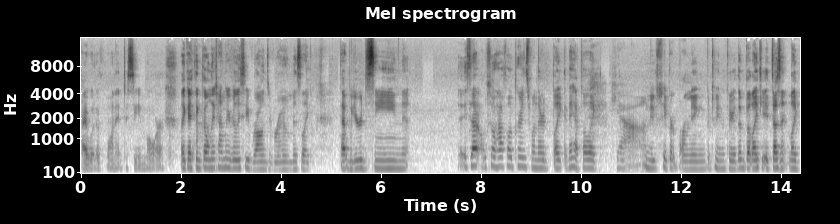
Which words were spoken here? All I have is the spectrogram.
I would have wanted to see more. Like I think the only time we really see Ron's room is like that weird scene. Is that also Half Blood Prince when they're like they have the like Yeah. newspaper burning between the three of them, but like it doesn't like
